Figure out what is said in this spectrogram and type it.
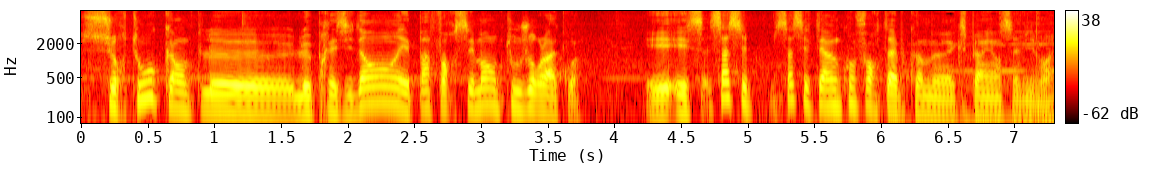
surtout quand le, président n'est pas forcément toujours là. Quoi. Et, et ça, c'était inconfortable comme expérience à vivre.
